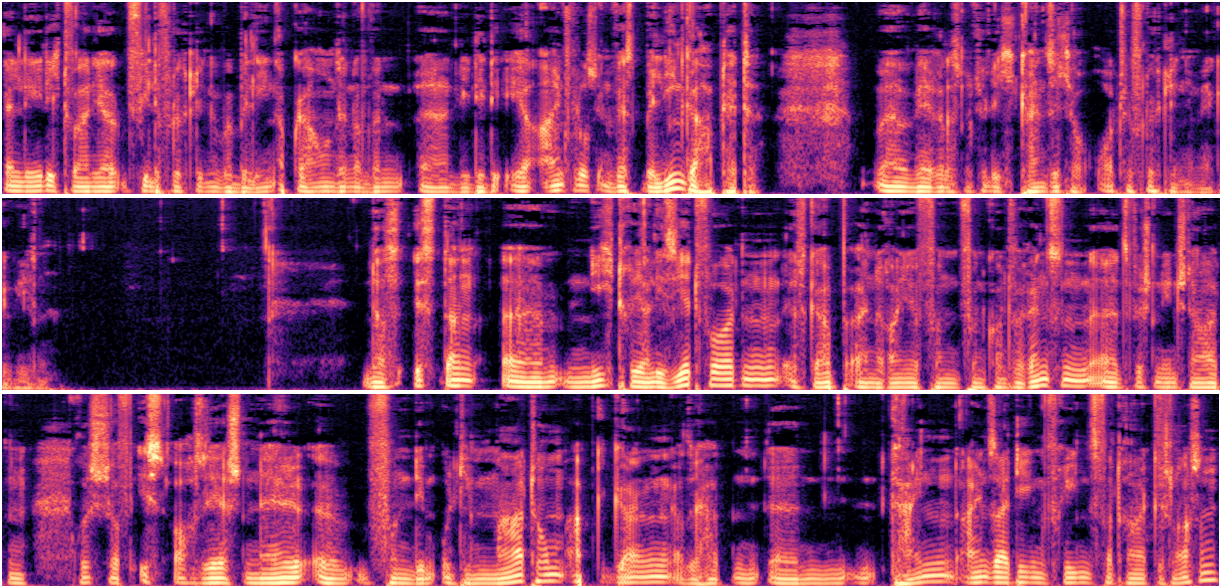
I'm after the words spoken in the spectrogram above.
erledigt, weil ja viele Flüchtlinge über Berlin abgehauen sind. Und wenn äh, die DDR Einfluss in West-Berlin gehabt hätte, äh, wäre das natürlich kein sicherer Ort für Flüchtlinge mehr gewesen. Das ist dann ähm, nicht realisiert worden. Es gab eine Reihe von, von Konferenzen äh, zwischen den Staaten. Khrushchev ist auch sehr schnell äh, von dem Ultimatum abgegangen. Also er hat äh, keinen einseitigen Friedensvertrag geschlossen.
